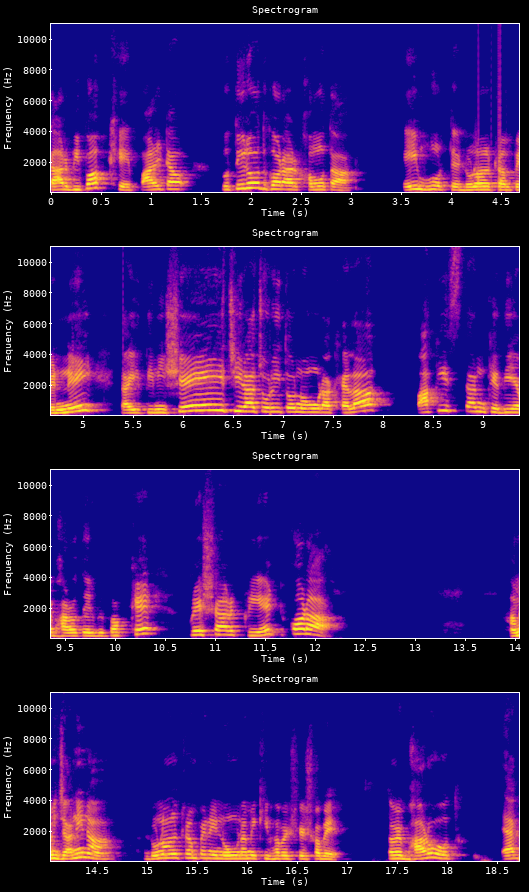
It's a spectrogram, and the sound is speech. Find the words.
তার বিপক্ষে পাল্টা প্রতিরোধ করার ক্ষমতা এই মুহূর্তে ডোনাল্ড ট্রাম্পের নেই। তাই তিনি সেই চিরাচরিত নোংরা খেলা পাকিস্তানকে দিয়ে ভারতের বিপক্ষে প্রেসার ক্রিয়েট করা। আমি জানি না ডোনাল্ড ট্রাম্পের এই নোংরামি কীভাবে শেষ হবে, তবে ভারত এক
